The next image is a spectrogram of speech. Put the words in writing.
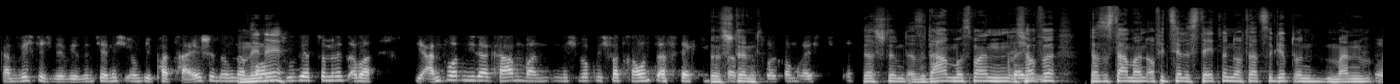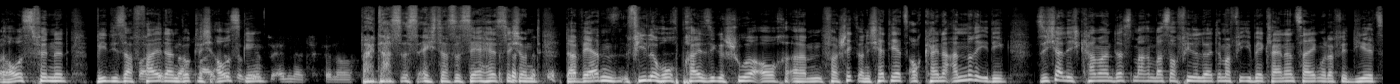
ganz wichtig, wir, wir sind ja nicht irgendwie parteiisch in irgendeiner Nee, Form, nee. zu sehr zumindest, aber die Antworten, die da kamen, waren nicht wirklich vertrauenserweckend. Das stimmt. vollkommen recht. Das stimmt. Also da muss man, ich hoffe, dass es da mal ein offizielles Statement noch dazu gibt und man ja. rausfindet, wie dieser Fall dann wirklich ausging. Endet, genau. Weil das ist echt, das ist sehr hässlich und da werden viele hochpreisige Schuhe auch ähm, verschickt und ich hätte jetzt auch keine andere Idee. Sicherlich kann man das machen, was auch viele Leute immer für eBay Kleinanzeigen oder für Deals,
